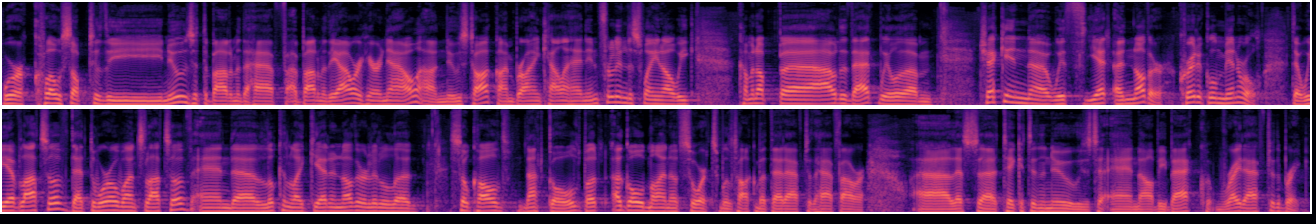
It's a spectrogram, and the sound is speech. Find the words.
We're close up to the news at the bottom of the half, uh, bottom of the hour here now on News Talk. I'm Brian Callahan in for Linda Swain all week. Coming up uh, out of that, we'll. Um, check in uh, with yet another critical mineral that we have lots of, that the world wants lots of, and uh, looking like yet another little uh, so called, not gold, but a gold mine of sorts. We'll talk about that after the half hour. Uh, let's uh, take it to the news, and I'll be back right after the break.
